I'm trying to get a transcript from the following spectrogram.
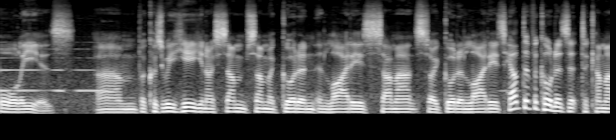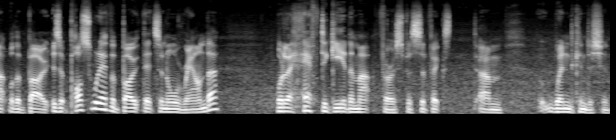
all ears um, because we hear, you know, some some are good and, in light airs, some aren't so good and light airs. How difficult is it to come up with a boat? Is it possible to have a boat that's an all rounder, or do they have to gear them up for a specific um, wind condition?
